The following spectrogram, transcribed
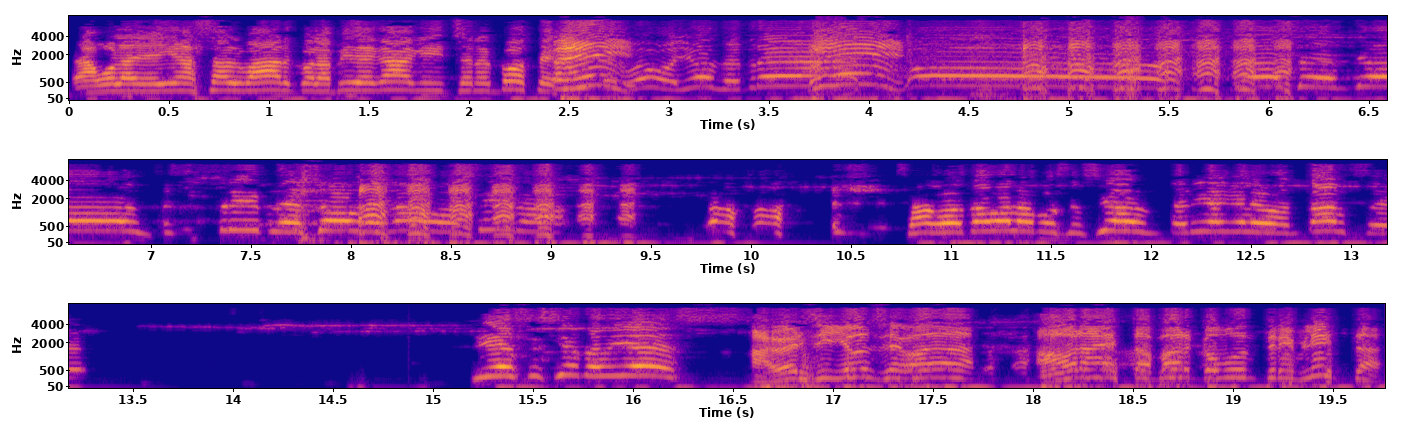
La bola llega a salva arco. La pide Gagic en el poste. ¡Ey! Nuevo John de tres. ¡Ey! ¡Oh! Joseph John. Triple sobre la bocina. Se agotaba la posesión. Tenía que levantarse. 17-10. A ver si John se va a, ahora a destapar como un triplista.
